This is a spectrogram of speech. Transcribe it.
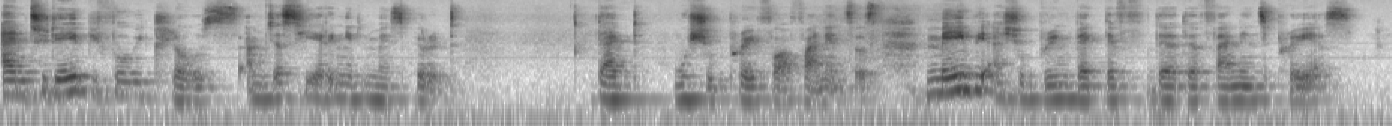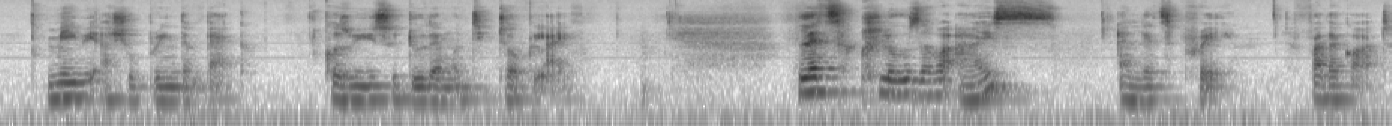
And today, before we close, I'm just hearing it in my spirit that we should pray for our finances. Maybe I should bring back the, the, the finance prayers. Maybe I should bring them back because we used to do them on TikTok live. Let's close our eyes and let's pray. Father God,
